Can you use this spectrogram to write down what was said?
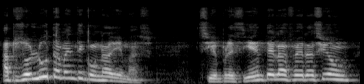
Absolutamente con nadie más. Si el presidente de la federación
